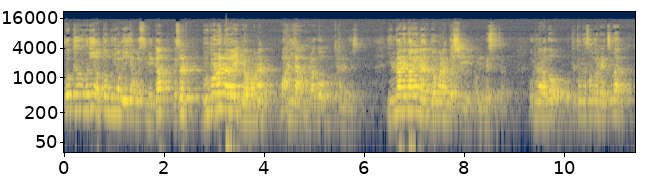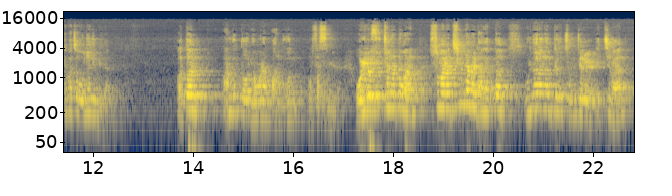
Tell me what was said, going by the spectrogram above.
또 그분이 어떤 분이라고 얘기하고 있습니까? 그것은 무궁한 나라의 영원한 왕이다라고 하는 것입니다. 인간의 나라는 영원한 것이 없는 것이죠. 우리나라도 뭐 대통령 선거를 했지만 해봤자 5년입니다. 어떤 왕국도 영원한 왕국은 없었습니다. 오히려 수천 년 동안 수많은 침략을 당했던 우리나라는 그 존재를 했지만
